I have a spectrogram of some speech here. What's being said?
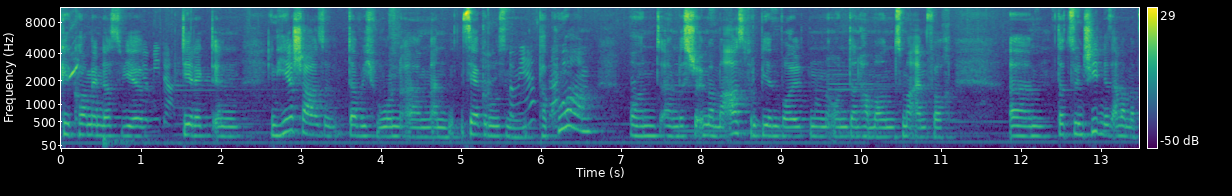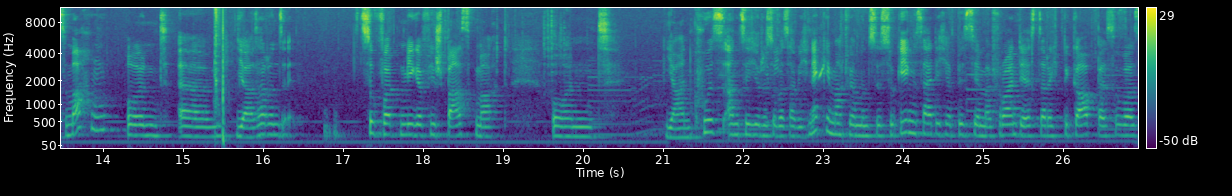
gekommen, dass wir direkt in, in Hirschau, also da wo ich wohne, ähm, einen sehr großen Parcours haben und ähm, das schon immer mal ausprobieren wollten und dann haben wir uns mal einfach ähm, dazu entschieden, das einfach mal zu machen und ähm, ja, es hat uns sofort mega viel Spaß gemacht und ja, einen Kurs an sich oder sowas habe ich nicht gemacht. Wir haben uns das so gegenseitig ein bisschen. Mein Freund, der ist da recht begabt bei sowas.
